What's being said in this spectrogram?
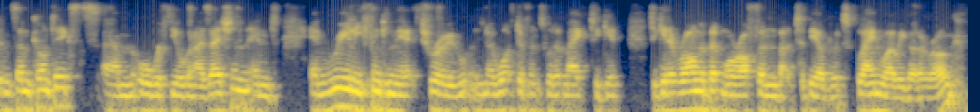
in some contexts, um, or with the organisation, and and really thinking that through. You know, what difference would it make to get to get it wrong a bit more often, but to be able to explain why we got it wrong,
